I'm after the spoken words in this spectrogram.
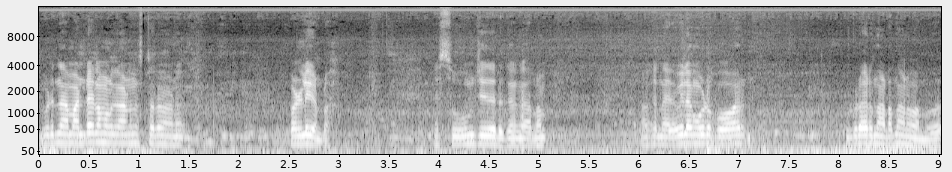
ഇവിടുന്ന് മണ്ടയിൽ നമ്മൾ കാണുന്ന സ്ഥലമാണ് പള്ളി ഉണ്ടോ സൂം ചെയ്തെടുക്കാം. കാരണം നമുക്ക് നിലവിൽ അങ്ങോട്ട് പോകാൻ ഇവിടെ വരെ നടന്നാണ് വന്നത്.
